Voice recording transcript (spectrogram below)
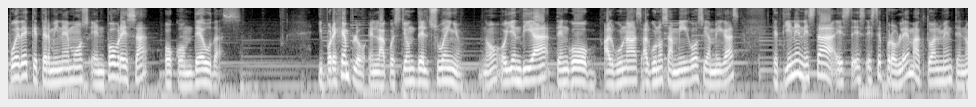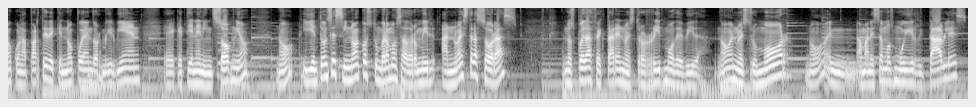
puede que terminemos en pobreza o con deudas. Y por ejemplo, en la cuestión del sueño, ¿no? Hoy en día tengo algunas, algunos amigos y amigas que tienen esta, este, este, problema actualmente, ¿no? Con la parte de que no pueden dormir bien, eh, que tienen insomnio, ¿no? Y entonces si no acostumbramos a dormir a nuestras horas, nos puede afectar en nuestro ritmo de vida, ¿no? En nuestro humor, ¿no? amanecemos muy irritables.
